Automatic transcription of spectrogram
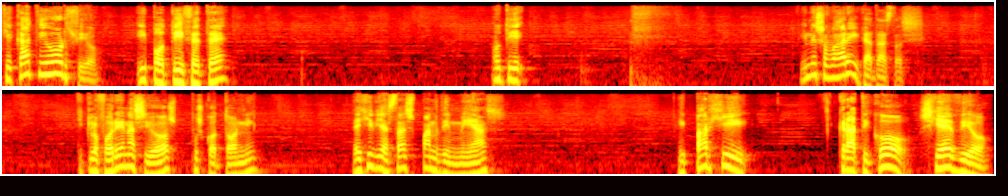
και κάτι όρθιο. Υποτίθεται ότι είναι σοβαρή η κατάσταση. Κυκλοφορεί ένας ιός που σκοτώνει, έχει διαστάσεις πανδημίας, υπάρχει κρατικό σχέδιο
